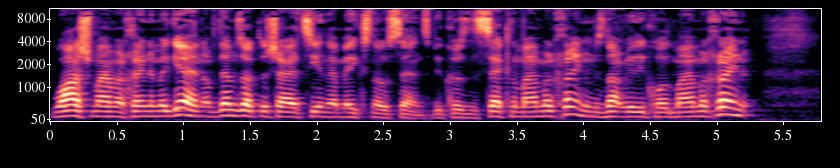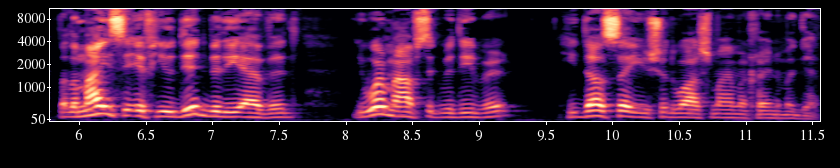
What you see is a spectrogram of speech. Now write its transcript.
wash my machrenim again, of them zok l'shayatzian, that makes no sense, because the second my machrenim is not really called my machrenim. But lemaisi, if you did b'di avid, you were mafsik b'diber, he does say you should wash my achreinim again.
